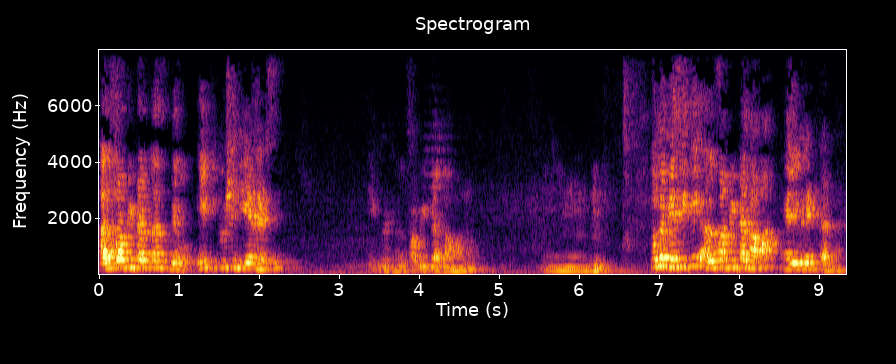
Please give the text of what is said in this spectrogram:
अल्फ़ा बीटा प्लस देखो, एक इक्वेशन ये है लेट्स से एक मिनट अल्फ़ा बीटा गामा ना। तो मैं basically alpha beta gamma eliminate करना है।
